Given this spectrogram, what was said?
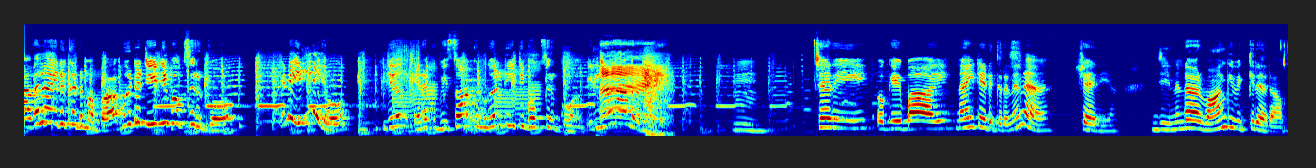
அதெல்லாம் இருக்கட்டுமாப்பா? வீட்டு டிடி பாக்ஸ் இருக்கோ? என்ன இல்லையோ? எனக்கு விசாக்கு முதல் டிடி பாக்ஸ் இருக்கும் ம். சரி ஓகே பாய் நைட் எடுக்கிறேன் என்ன? சரியா. இங்க என்னடா வாங்கி விக்கிறாராம்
